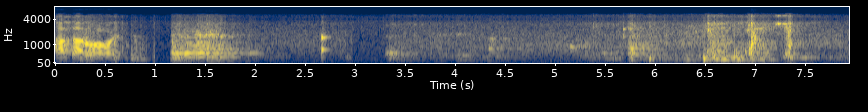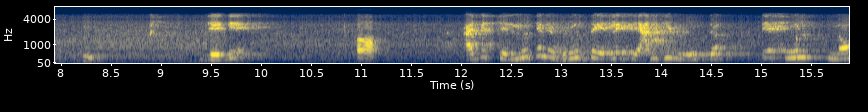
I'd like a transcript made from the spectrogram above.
હા તારો અવાજ જે જે હા. આ જે છેલ્લું છે ને વૃદ્ધ એટલે જ્ઞાનથી વૃદ્ધ. તે કુલ નો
